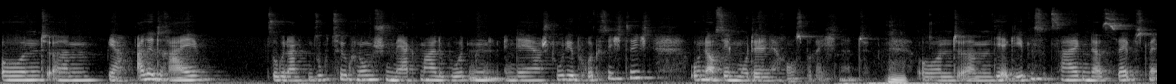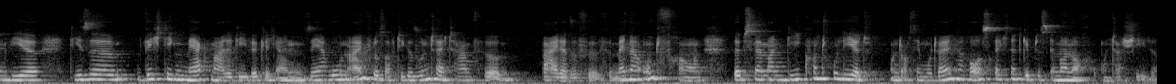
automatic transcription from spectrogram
Und ähm, ja, alle drei sogenannten sozioökonomischen Merkmale wurden in der Studie berücksichtigt und aus den Modellen herausberechnet. Mhm. Und ähm, die Ergebnisse zeigen, dass selbst wenn wir diese wichtigen Merkmale, die wirklich einen sehr hohen Einfluss auf die Gesundheit haben für beide, also für, für Männer und Frauen, selbst wenn man die kontrolliert und aus den Modellen herausrechnet, gibt es immer noch Unterschiede.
